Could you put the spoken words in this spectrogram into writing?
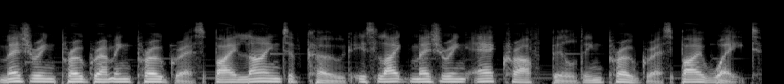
Measuring programming progress by lines of code is like measuring aircraft building progress by weight.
